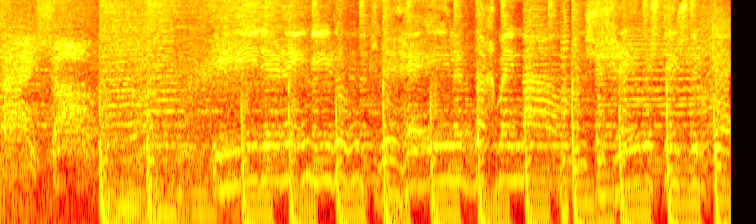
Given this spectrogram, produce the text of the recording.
Hey, show. Iedereen die roept de hele dag mijn naam, ze schreeuwen steeds weer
